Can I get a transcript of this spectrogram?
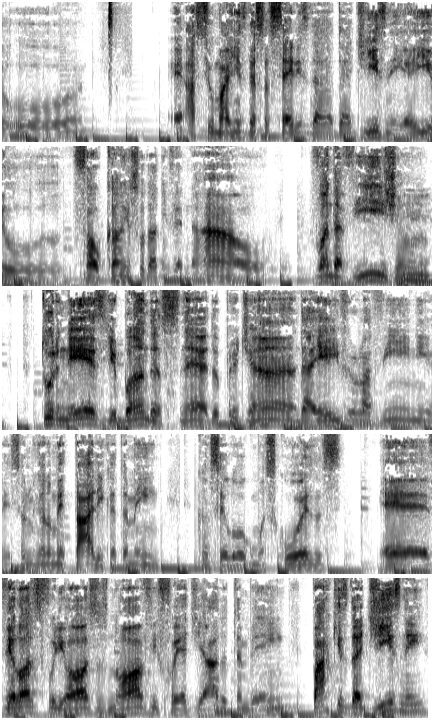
o... é, as filmagens dessas séries da, da Disney aí, o Falcão e o Soldado Invernal, WandaVision, Hum. turnês de bandas, né, do Pearl Jam, da Avril Lavigne, se eu não me engano, Metallica também cancelou algumas coisas. É, Velozes Furiosos 9 foi adiado também. Parques da Disney,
